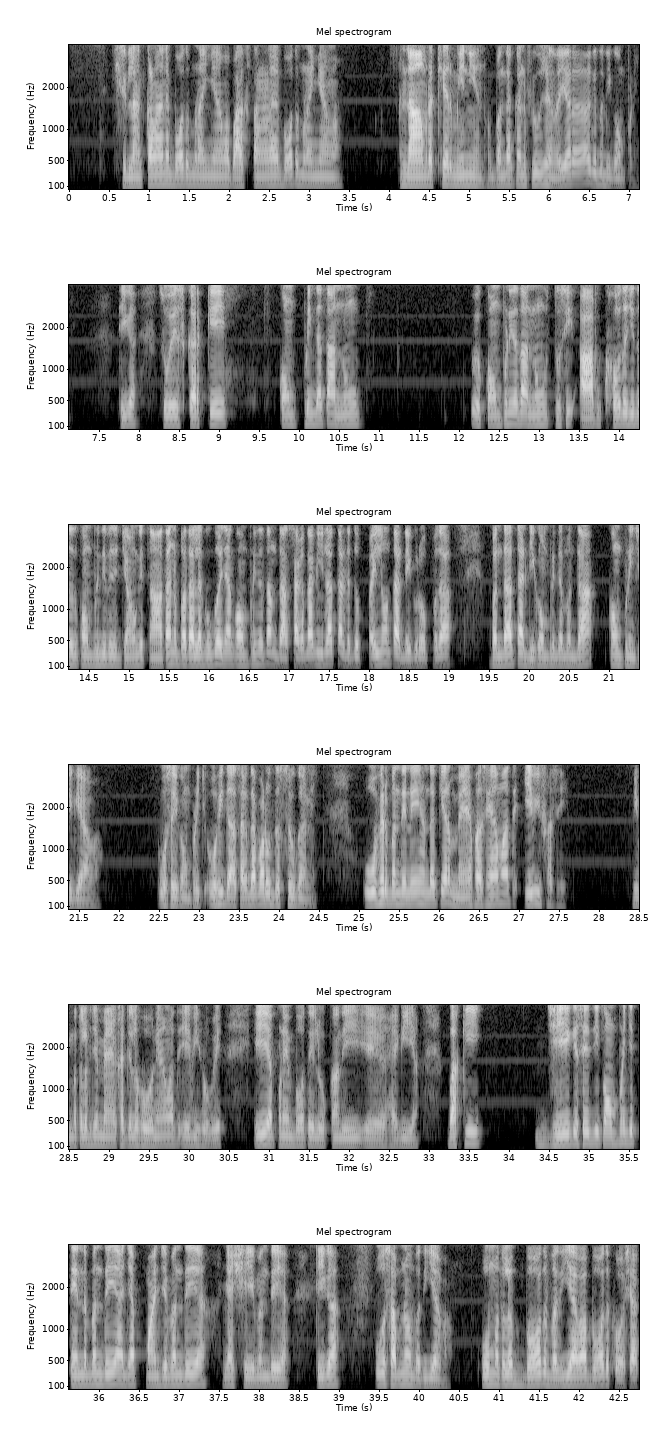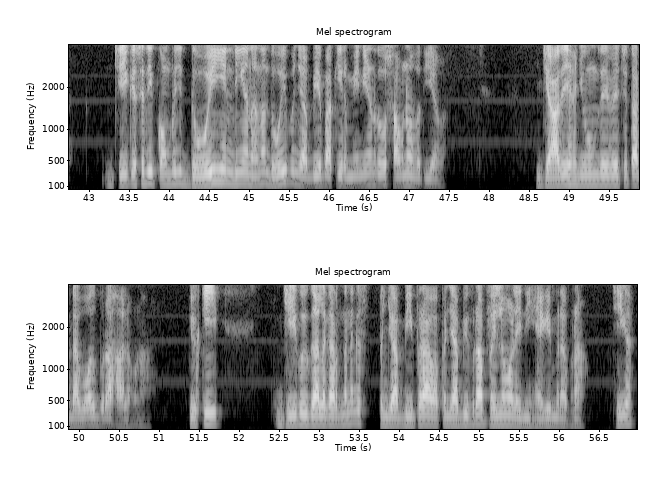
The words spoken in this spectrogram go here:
ਸ਼੍ਰੀਲੰਕਾ ਵਾਲਿਆਂ ਨੇ ਬਹੁਤ ਬਣਾਈਆਂ ਵਾ, ਪਾਕਿਸਤਾਨ ਵਾਲਿਆਂ ਨੇ ਬਹੁਤ ਬਣਾਈਆਂ ਵਾ। ਨਾਮ ਰੱਖੇ ਅਰਮੀਨੀਅਨ, ਬੰਦਾ ਕਨਫਿਊਜ਼ ਹੁੰਦਾ ਯਾਰ ਆ ਕਿਦਾਂ ਦੀ ਕੰਪਨੀ? ਠੀਕ ਆ? ਸੋ ਇਸ ਕਰਕੇ ਕੰਪਨੀ ਦਾ ਤੁਹਾਨੂੰ, ਕੰਪਨੀ ਦਾ ਤੁਹਾਨੂੰ ਤੁਸੀਂ ਆਪ ਖੁਦ ਜਦੋਂ ਕੰਪਨੀ ਦੇ ਵਿੱਚ ਜਾਓਗੇ ਤਾਂ ਤੁਹਾਨੂੰ ਪਤਾ ਲੱਗੂਗਾ ਜਾਂ ਕੰਪਨੀ ਦਾ ਤੁਹਾਨੂੰ ਦੱਸ ਸਕਦਾ ਕਿ ਜਿਹੜਾ ਤੁਹਾਡੇ ਤੋਂ ਪਹਿਲਾਂ ਤੁਹਾਡੇ ਗਰੁੱਪ ਦਾ ਬੰਦਾ, ਤੁਹਾਡੀ ਕੰਪਨੀ ਦਾ ਬੰਦਾ ਕੰਪਨੀ 'ਚ ਗਿਆ ਵਾ। ਉਸੇ ਕੰਪਨੀ 'ਚ, ਉਹੀ ਦੱਸ ਸਕਦਾ, ਪਰ ਉਹ ਦੱਸੂਗਾ ਨਹੀਂ। ਉਹ ਫਿਰ ਬੰਦੇ ਨੇ ਇਹ ਹੁੰਦਾ ਕਿ ਯਾਰ ਮੈਂ ਫਸਿਆ ਵਾਂ ਤੇ ਇਹ ਵੀ ਫਸੇ। ਵੀ ਮਤਲਬ ਜੇ ਮੈਂ ਖੱਜਲ ਹੋ ਰਿਹਾ ਵਾਂ ਤੇ ਇਹ ਵੀ ਹੋਵੇ। ਇਹ ਆਪਣੇ ਬਹੁਤੇ ਲੋਕਾਂ ਦੀ ਹੈਗੀ ਆ। ਬਾਕੀ ਜੇ ਕਿਸੇ ਦੀ ਕੰਪਨੀ 'ਚ ਤਿੰਨ ਬੰਦੇ ਆ ਜਾਂ ਪੰਜ ਬੰਦੇ ਆ ਜਾਂ ਛੇ ਬੰਦੇ ਆ, ਠੀਕ ਆ, ਉਹ ਸਭ ਨੂੰ ਵਧੀਆ ਵਾ। ਉਹ ਮਤਲਬ ਬਹੁਤ ਵਧੀਆ ਵਾ, ਬਹੁਤ ਖੁਸ਼ ਆ। ਜੇ ਕਿਸੇ ਦੀ ਕੰਪਨੀ 'ਚ ਦੋ ਹੀ ਇੰਡੀਅਨ ਆ ਨਾ, ਦੋ ਹੀ ਪੰਜਾਬੀ ਆ, ਬਾਕੀ ਰਮੇਨੀਅਨ ਤਾਂ ਉਹ ਸਭ ਨਾਲੋਂ ਵਧੀਆ ਵਾ। ਜ਼ਿਆਦਾ ਹਜੂਮ ਦੇ ਵਿੱਚ ਤੁਹਾਡਾ ਬਹੁਤ ਬੁਰਾ ਹਾਲ ਹੋਣਾ। ਕਿਉਂਕਿ ਜੇ ਕੋਈ ਗੱਲ ਕਰਦਾ ਨਾ ਕਿ ਪੰਜਾਬੀ ਭਰਾ ਵਾ, ਪੰਜਾਬੀ ਭਰਾ ਪਹਿਲੋਂ ਵਾਲੇ ਨਹੀਂ ਹੈਗੇ ਮੇਰਾ ਭਰਾ, ਠੀਕ ਆ?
